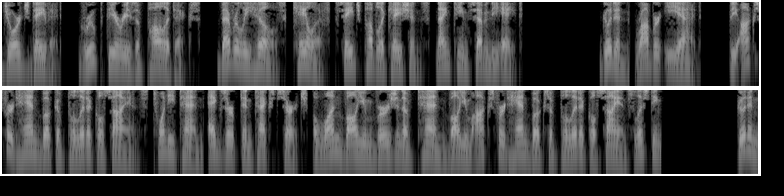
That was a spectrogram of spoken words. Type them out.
George David. Group Theories of Politics. Beverly Hills, Calif., Sage Publications, 1978. Goodin, Robert E. ed. The Oxford Handbook of Political Science 2010 excerpt and text search, a one-volume version of 10-volume Oxford Handbooks of Political Science listing Goodin,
